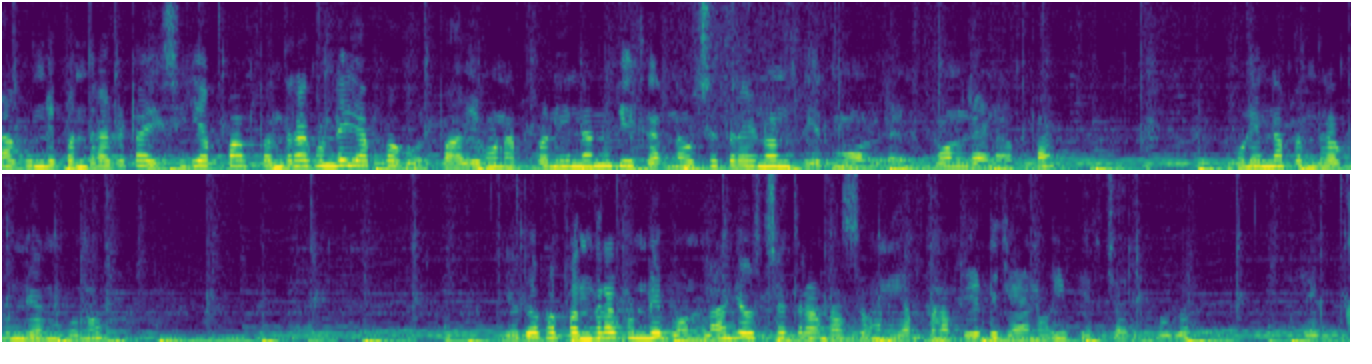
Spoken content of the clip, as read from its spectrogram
ਆਹ ਕੁੰਡੇ 15 ਘਟਾਏ ਸੀ ਜੀ ਆਪਾਂ। 15 ਕੁੰਡੇ ਹੀ ਆਪਾਂ ਹੋਰ ਪਾ ਲਏ। ਹੁਣ ਆਪਾਂ ਨੇ ਇਹਨਾਂ ਨੂੰ ਕੀ ਕਰਨਾ? ਉਸੇ ਤਰ੍ਹਾਂ ਇਹਨਾਂ ਨੂੰ ਫੇਰ ਮੋੜ ਲੈਣਾ ਬੁਣ ਲੈਣਾ ਆਪਾਂ। ਹੁਣ ਇਹਨਾਂ 15 ਕੁੰਡਿਆਂ ਨੂੰ ਬੁਣੋ। ਜਦੋਂ ਆਪਾਂ 15 ਕੁੰਡੇ ਬੁਣ ਲਾਂਗੇ, ਉਸੇ ਤਰ੍ਹਾਂ ਬਸ ਹੁਣ ਇਹ ਆਪਣਾ ਫੇਰ ਡਿਜ਼ਾਈਨ ਉਹੀ ਫਿਰ ਚੱਲ ਪਊਗਾ। ਇੱਕ,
